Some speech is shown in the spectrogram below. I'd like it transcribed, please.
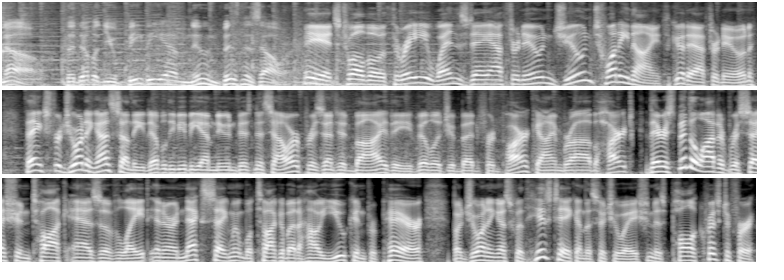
Now, the WBBM Noon Business Hour. Hey, it's 1203, Wednesday afternoon, June 29th. Good afternoon. Thanks for joining us on the WBBM Noon Business Hour presented by the Village of Bedford Park. I'm Rob Hart. There's been a lot of recession talk as of late. In our next segment, we'll talk about how you can prepare. But joining us with his take on the situation is Paul Christopher,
